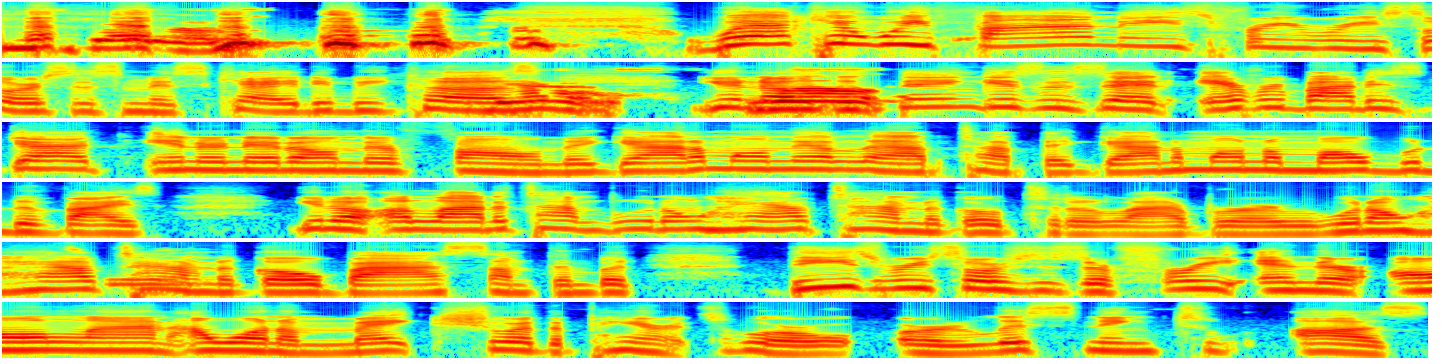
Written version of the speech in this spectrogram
Where can we find these free resources, Miss Katie? Because you know well, the thing is, is that everybody's got internet on their phone. They got them on their laptop. They got them on a mobile device. You know, a lot of times we don't have time to go to the library. We don't have time to go buy something. But these resources are free and they're online. I want to make sure the parents who are, are listening to us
